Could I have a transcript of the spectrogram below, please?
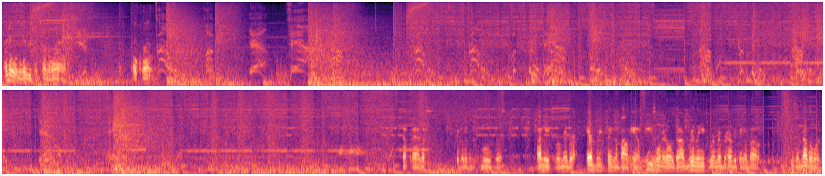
I, know the way you can turn around. Oh crap. After let's take a look at this move list. I need to remember everything about him. He's one of those that I really need to remember everything about. He's another one.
